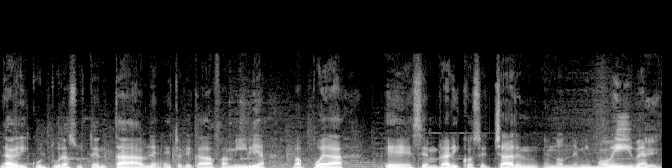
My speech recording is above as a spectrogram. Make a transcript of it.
la agricultura sustentable, esto que cada familia va, pueda eh, sembrar y cosechar en, en donde mismo vive, Sí.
